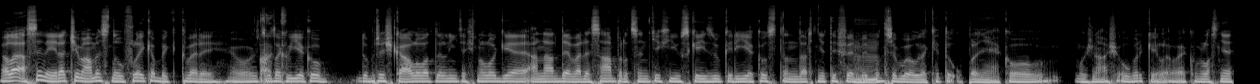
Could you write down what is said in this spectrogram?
Ale asi nejradši máme Snowflake a BigQuery. Jo? Je to Tak. takový jako dobře škálovatelné technologie a na 90% těch use caseů, který jako standardně ty firmy mm-hmm. potřebují, tak je to úplně jako možná až overkill. Jo? Jako vlastně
